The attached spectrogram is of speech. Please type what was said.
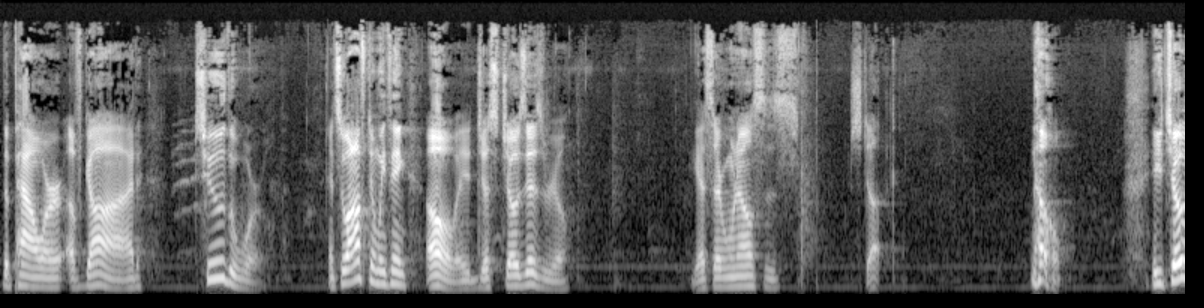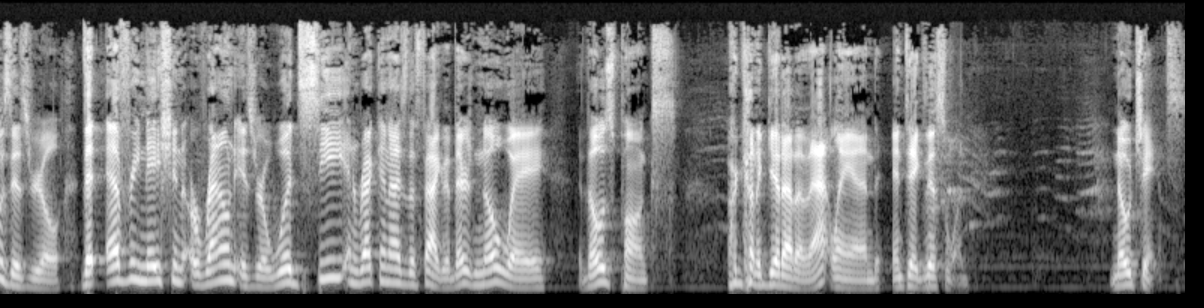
the power of God to the world. And so often we think, oh, it just chose Israel. I guess everyone else is stuck. No. He chose Israel that every nation around Israel would see and recognize the fact that there's no way those punks are going to get out of that land and take this one. No chance.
